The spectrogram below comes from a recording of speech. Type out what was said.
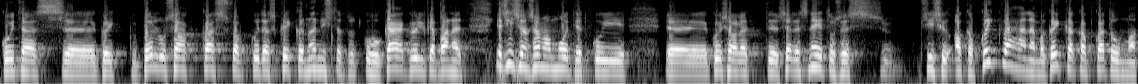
kuidas äh, kõik põllusaak kasvab, kuidas kõik on õnnistatud, kuhu käe külge paned. ja siis on samamoodi, et kui, äh, kui sa oled selles needuses, siis hakkab kõik vähenema, kõik hakkab kaduma.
